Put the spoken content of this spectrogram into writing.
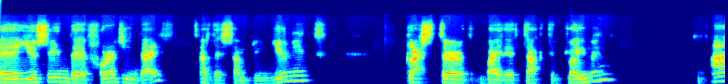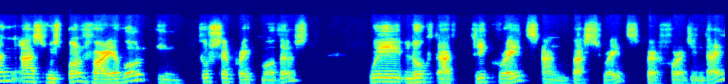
uh, using the foraging dive as the sampling unit, clustered by the tag deployment, and as response variable in two separate models, we looked at click rates and buzz rates per foraging dive,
